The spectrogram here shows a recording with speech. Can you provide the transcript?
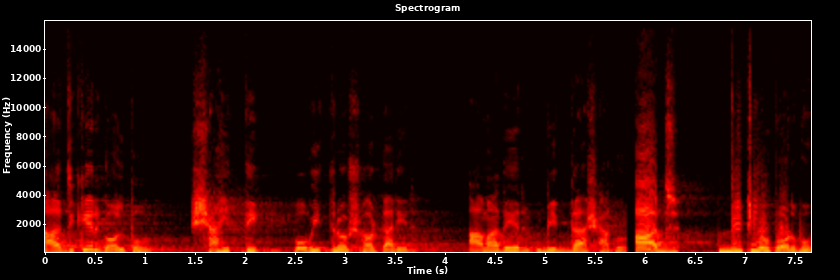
আজকের গল্প সাহিত্যিক পবিত্র সরকারের আমাদের বিদ্যাসাগর। আজ দ্বিতীয় পর্ব।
